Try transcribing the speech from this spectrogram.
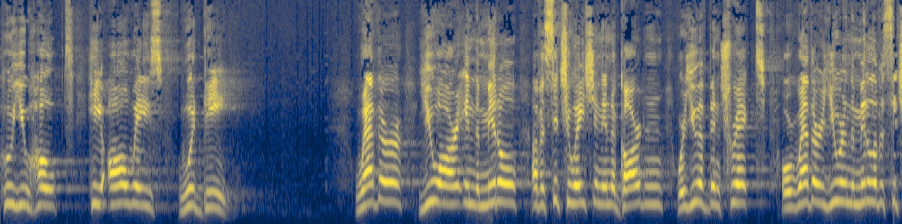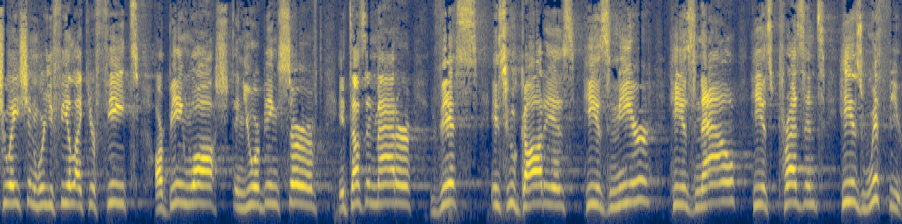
who you hoped he always would be. Whether you are in the middle of a situation in a garden where you have been tricked, or whether you are in the middle of a situation where you feel like your feet are being washed and you are being served, it doesn't matter. This is who God is. He is near, He is now, He is present, He is with you.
